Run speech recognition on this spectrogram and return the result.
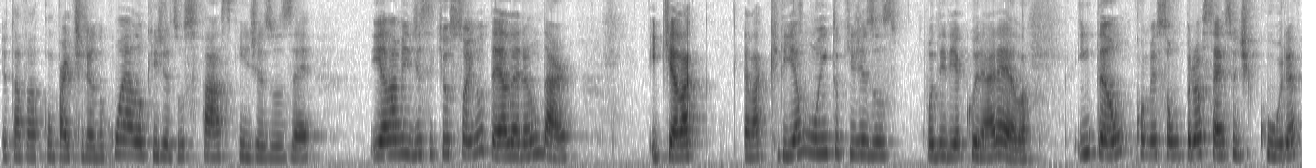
eu estava compartilhando com ela o que Jesus faz, quem Jesus é, e ela me disse que o sonho dela era andar e que ela ela cria muito que Jesus poderia curar ela. Então, começou um processo de cura.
